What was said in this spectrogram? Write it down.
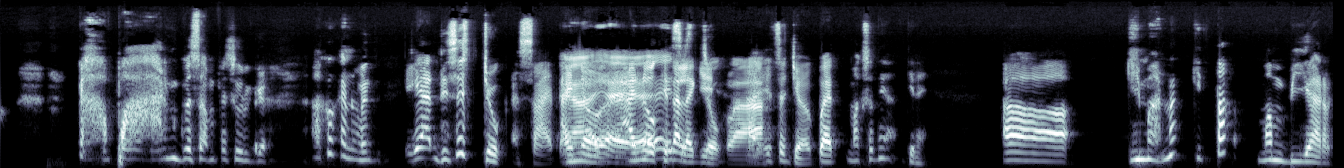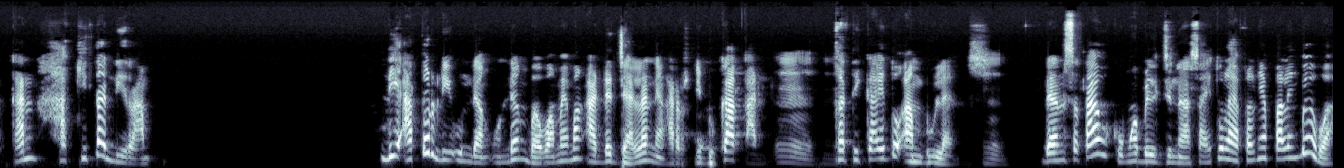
Kapan gue sampai surga? Aku kan, men- ya this is joke aside. I know, ya, ya, I know kita it's a lagi. joke lah. uh, it's a joke, but maksudnya gini. eh gimana kita membiarkan hak kita diram diatur di undang-undang bahwa memang ada jalan yang harus dibukakan Hmm. ketika itu ambulans. Hmm. Dan setauku mobil jenazah itu levelnya paling bawah.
